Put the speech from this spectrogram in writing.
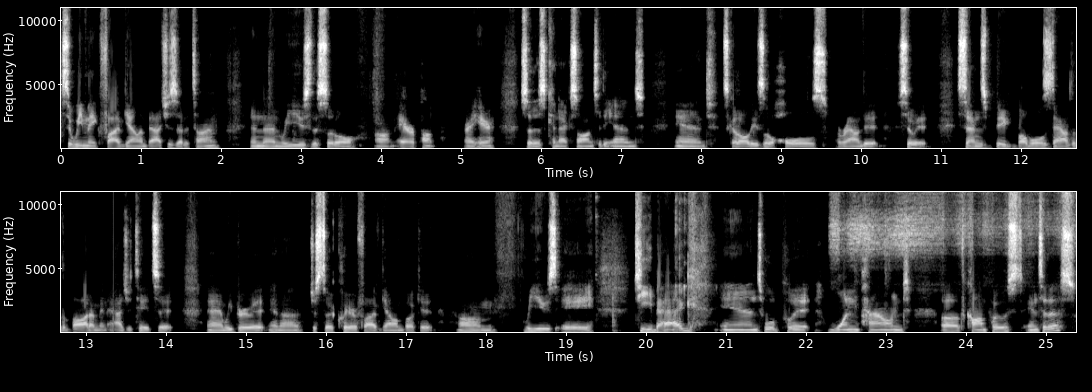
So we make five gallon batches at a time. And then we use this little um, air pump right here. So this connects on to the end and it's got all these little holes around it. So it sends big bubbles down to the bottom and agitates it. And we brew it in a just a clear five gallon bucket. Um, we use a tea bag and we'll put one pound of compost into this,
